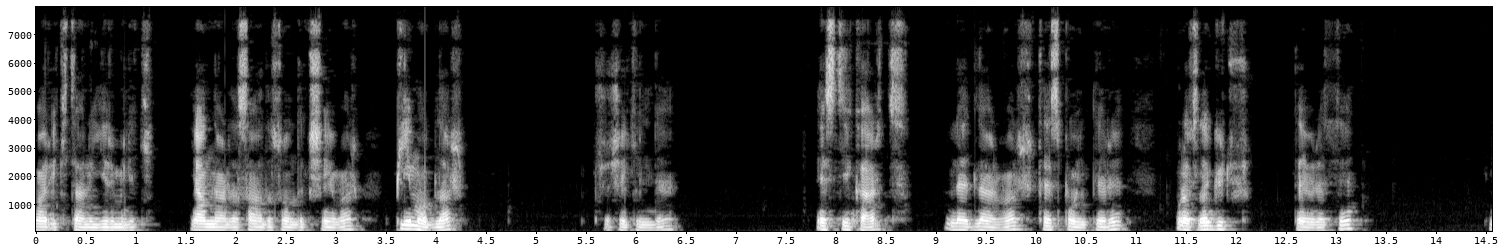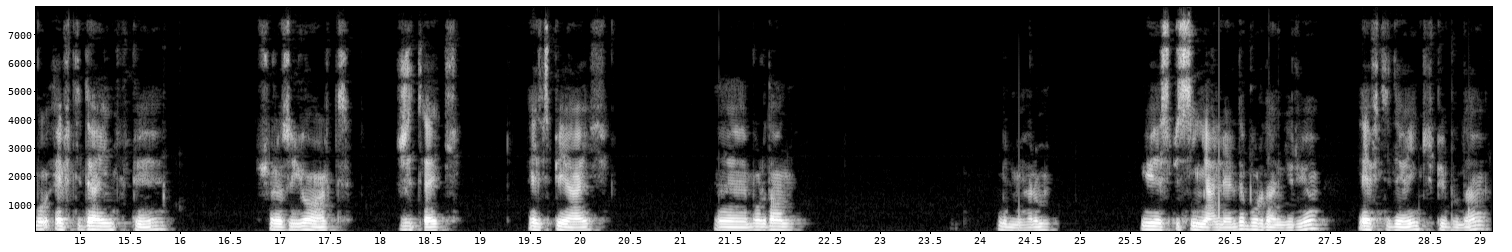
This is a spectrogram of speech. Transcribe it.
var. iki tane 20'lik. Yanlarda sağda soldaki şey var. P modlar şu şekilde. SD kart, ledler var. Test pointleri. Burası da güç devresi. Bu FTDI intipi. Şurası UART, JTAG, SPI. Ee, buradan bilmiyorum. USB sinyalleri de buradan giriyor. FTDI'nin tipi bu da.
